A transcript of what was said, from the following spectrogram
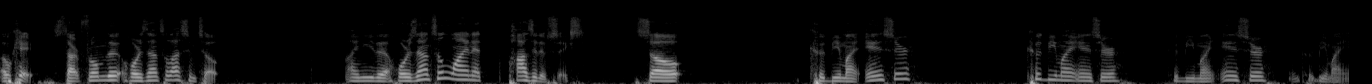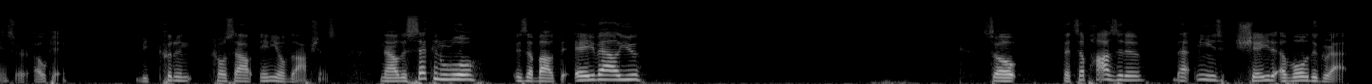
Okay, start from the horizontal asymptote. I need a horizontal line at positive 6. So, could be my answer, could be my answer, could be my answer, and could be my answer. Okay, we couldn't cross out any of the options. Now, the second rule is about the A value. So, that's a positive. That means shade above the graph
